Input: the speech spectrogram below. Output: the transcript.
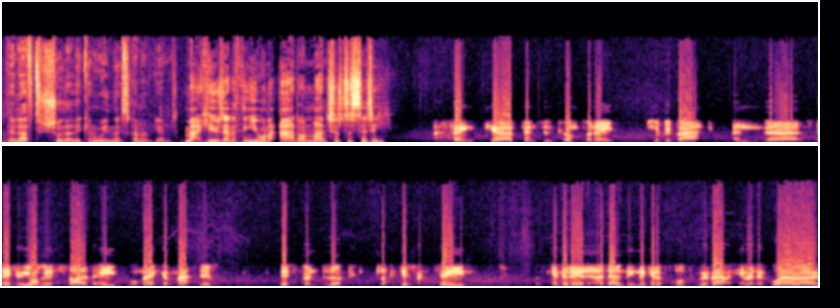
they'll have to show that they can win this kind of games. Matt Hughes, anything you want to add on Manchester City? I think uh, Vincent Kompany should be back and uh, stating the obvious side, but he will make a massive difference. Look like a different team. him in it. I don't think they can afford to go without him and Aguero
